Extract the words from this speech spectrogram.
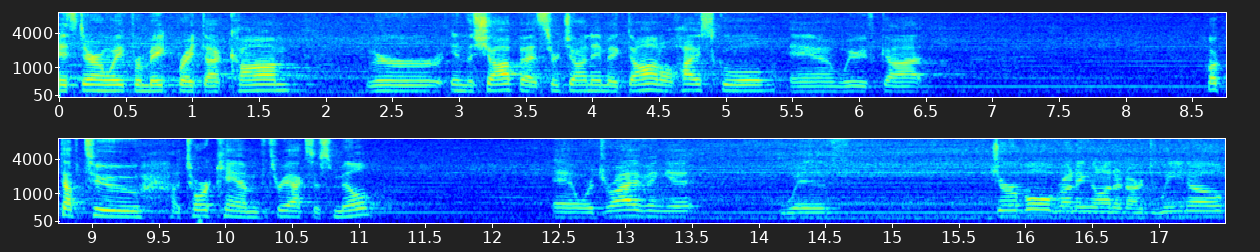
it's Darin White from MakeBright.com. We're in the shop at Sir John A. Macdonald High School, and we've got hooked up to a Torcam three-axis mill, and we're driving it with GRBL running on an Arduino.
